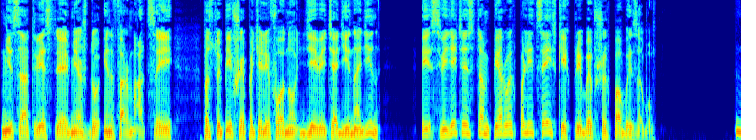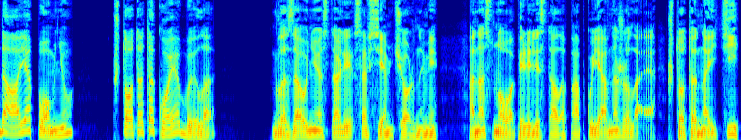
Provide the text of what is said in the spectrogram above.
несоответствие между информацией, поступившей по телефону 911, и свидетельством первых полицейских, прибывших по вызову. «Да, я помню. Что-то такое было». Глаза у нее стали совсем черными. Она снова перелистала папку, явно желая что-то найти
